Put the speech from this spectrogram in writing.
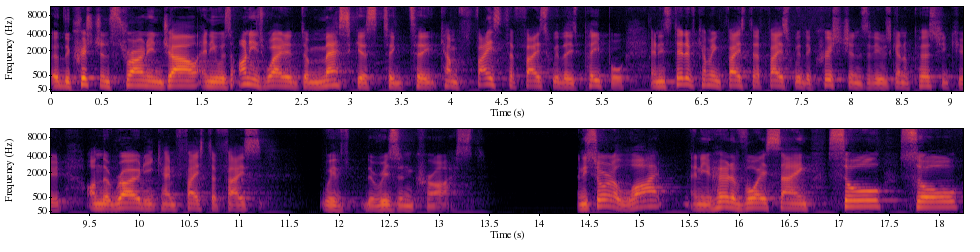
the Christians thrown in jail, and he was on his way to Damascus to, to come face to face with these people. And instead of coming face to face with the Christians that he was going to persecute, on the road he came face to face with the risen Christ. And he saw a light and he heard a voice saying, Saul, Saul,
